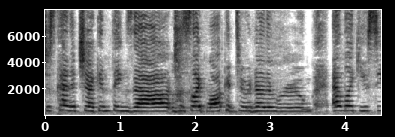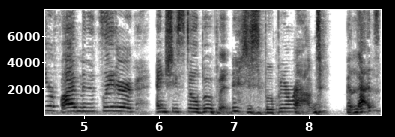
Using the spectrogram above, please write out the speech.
just kind of checking things out, just like walking to another room. And like you see her five minutes later and she's still booping. She's booping around. And that's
